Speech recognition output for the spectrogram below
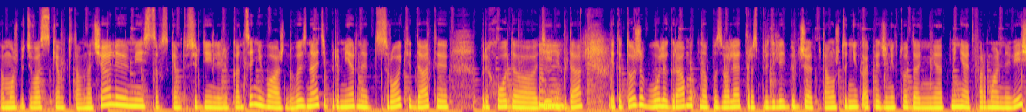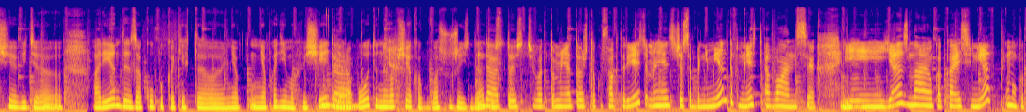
Там, может быть, у вас с кем-то там в начале месяца, с кем-то в середине или в конце, неважно. Вы знаете примерно сроки, даты прихода денег, да. Это тоже более грамотно позволяет распределить бюджет, потому что, опять же, никто да, не отменяет формальные вещи в виде аренды, закупок каких-то необ- необходимых вещей Да. для работы, ну и вообще как бы вашу жизнь, да? Да, то то есть- есть... вот у меня тоже такой фактор есть. У меня нет сейчас абонементов, у меня есть авансы. Мгм. И я знаю, какая семья, ну, как,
